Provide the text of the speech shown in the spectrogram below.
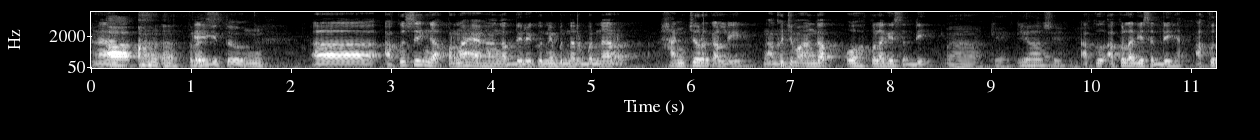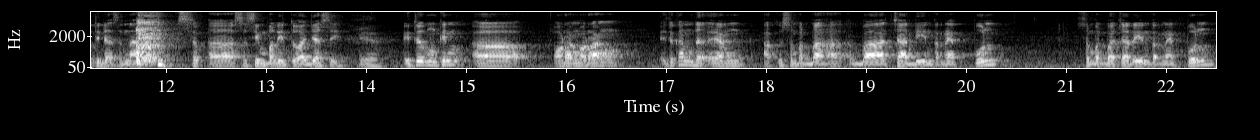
Nah, Ah, kayak gitu. Eh, aku sih nggak pernah yang nganggap diriku ini benar-benar hancur kali. Aku cuma anggap, oh aku lagi sedih. Ah, oke oke. iya sih Aku aku lagi sedih. Aku tidak senang. Se- eh, sesimpel itu aja sih. Iya. Itu mungkin eh, orang-orang itu kan yang aku sempat baca di internet pun sempat baca di internet pun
